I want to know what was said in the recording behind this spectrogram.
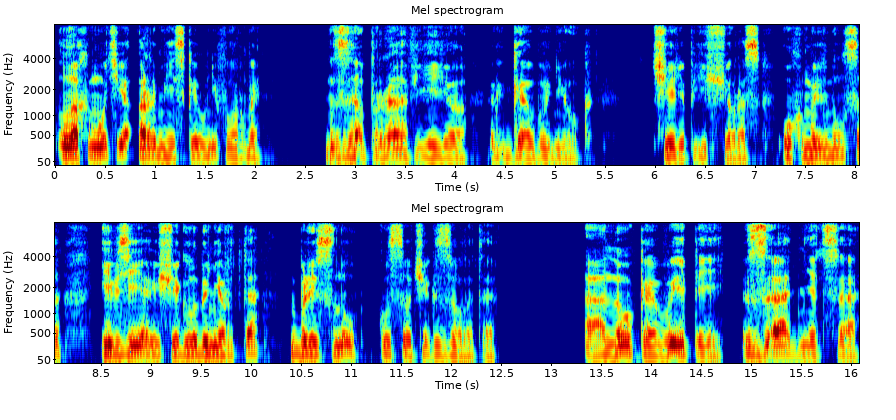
лохмотья армейской униформы. «Заправь ее, говнюк!» Череп еще раз ухмыльнулся, и в зияющей глубине рта блеснул кусочек золота. «А ну-ка, выпей, задница!»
